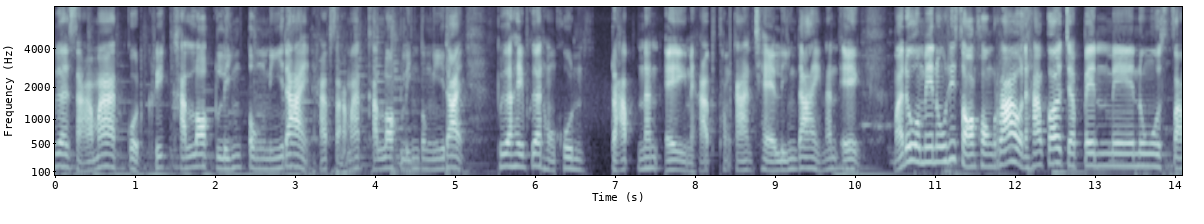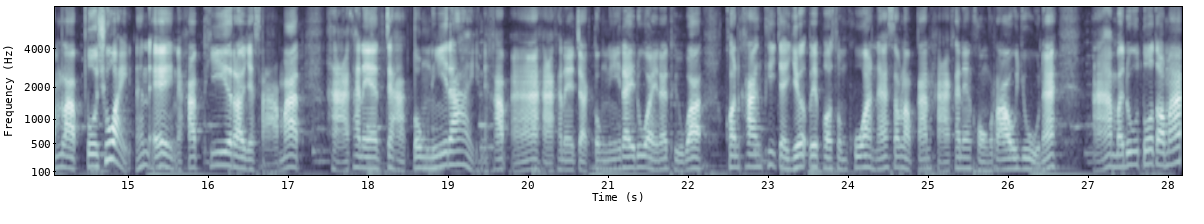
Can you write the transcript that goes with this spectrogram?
เพื่อนๆสามารถกดคลิกคัดลอกลิงก์ตรงนี้ได้นะครับ สามารถคัดลอกลิงก์ตรงนี้ได้ เพื่อให้เพื่อนของคุณ รับนั่นเองนะครับทำการแชร์ลิงก์ได้นั่นเอง มาดูเมนูที่ 2 ของเรานะครับ ก็จะเป็นเมนูสำหรับตัวช่วยนั่นเองนะครับ ที่เราจะสามารถหาคะแนนจากตรงนี้ได้นะครับอ่าหาคะแนนจากตรงนี้ได้ด้วยนะถือว่าค่อนข้างที่จะเยอะไปพอสมควรนะสำหรับการหาคะแนนของเราอยู่นะอ่ามาดูตัวต่อมา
